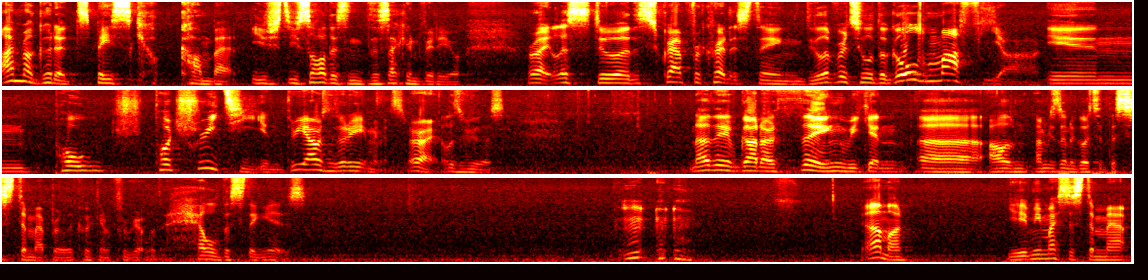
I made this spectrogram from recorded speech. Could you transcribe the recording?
I'm not good at space combat. You, you saw this in the second video. Right, let's do a, the scrap for credits thing. Deliver to the Gold Mafia in po Potriti in 3 hours and 38 minutes. Alright, let's do this. Now that they've got our thing, we can, uh, i am just gonna go to the system map really quick and figure out what the hell this thing is. Come on. Give me my system map.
